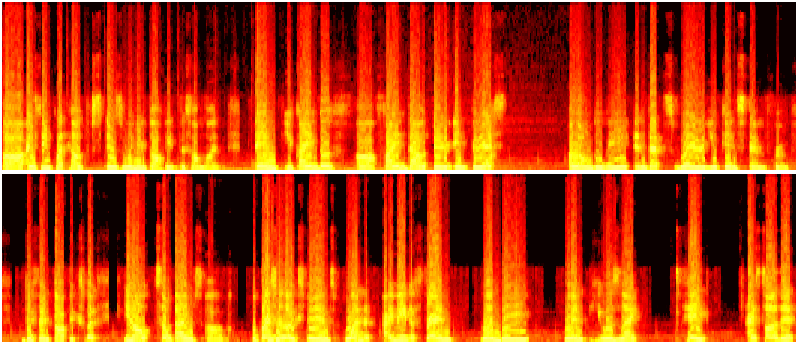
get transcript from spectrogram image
uh, I think what helps is when you're talking to someone and you kind of uh, find out their interest along the way, and that's where you can stem from different topics. But you know, sometimes uh, a personal experience. One, I made a friend one day when he was like, "Hey, I saw that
